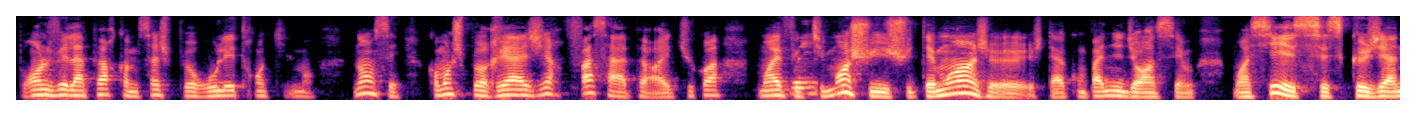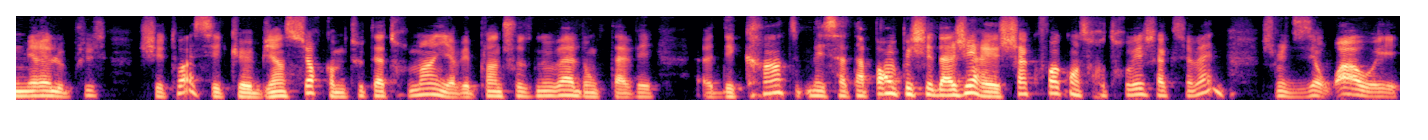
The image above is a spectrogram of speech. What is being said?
pour enlever la peur comme ça je peux rouler tranquillement. Non, c'est comment je peux réagir face à la peur. Et tu vois, moi effectivement, je suis je suis témoin, je, je t'ai accompagné durant ces mois-ci et c'est ce que j'ai admiré le plus chez toi, c'est que bien sûr comme tout être humain, il y avait plein de choses nouvelles donc tu avais des craintes, mais ça t'a pas empêché d'agir. Et chaque fois qu'on se retrouvait chaque semaine, je me disais waouh, et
